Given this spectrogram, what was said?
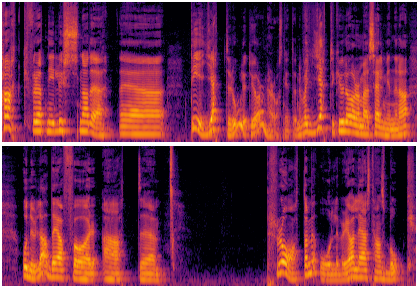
tack för att ni lyssnade. Eh, det är jätteroligt att göra de här avsnitten. Det var jättekul att höra de här säljminnena. Och nu laddar jag för att eh, prata med Oliver, jag har läst hans bok.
